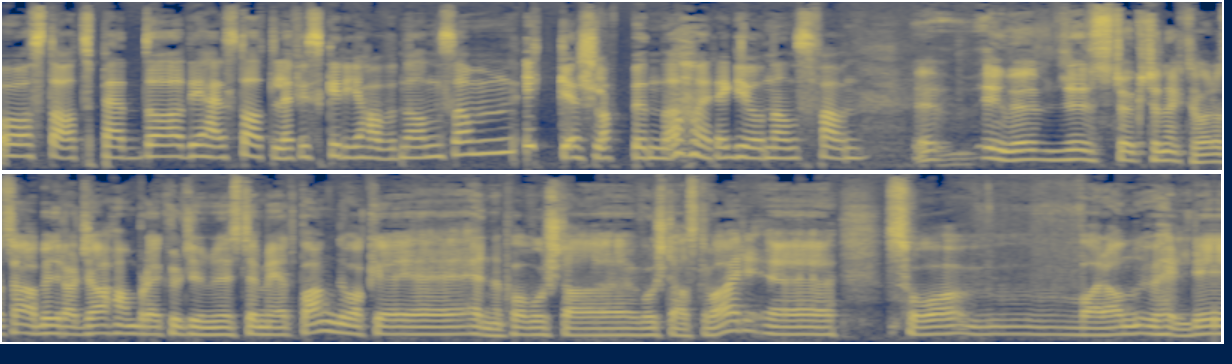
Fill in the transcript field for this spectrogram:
og Statped og de her statlige fiskerihavnene som ikke slapp unna regionenes favn. Yngve Støk til nekte for altså Abid Raja han ble kulturminister med et bang. Det var ikke eh, ende på hvor, sta, hvor stas det var. Eh, så var han uheldig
